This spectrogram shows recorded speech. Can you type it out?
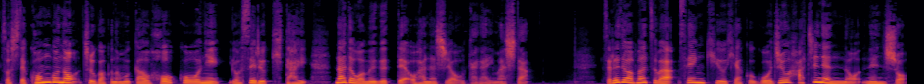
そして今後の中国の向かう方向に寄せる期待などをめぐってお話を伺いました。それではまずは1958年の年初、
